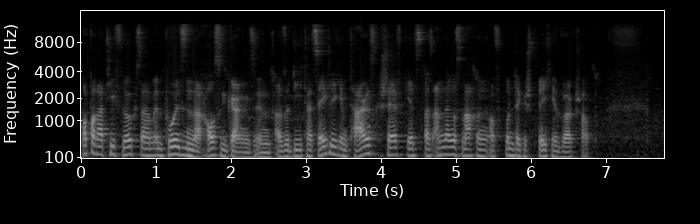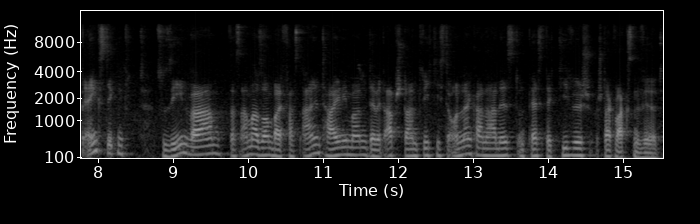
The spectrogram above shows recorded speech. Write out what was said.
operativ wirksamen Impulsen nach Hause gegangen sind, also die tatsächlich im Tagesgeschäft jetzt was anderes machen aufgrund der Gespräche im Workshop. Beängstigend zu sehen war, dass Amazon bei fast allen Teilnehmern der mit Abstand wichtigste Online-Kanal ist und perspektivisch stark wachsen wird.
